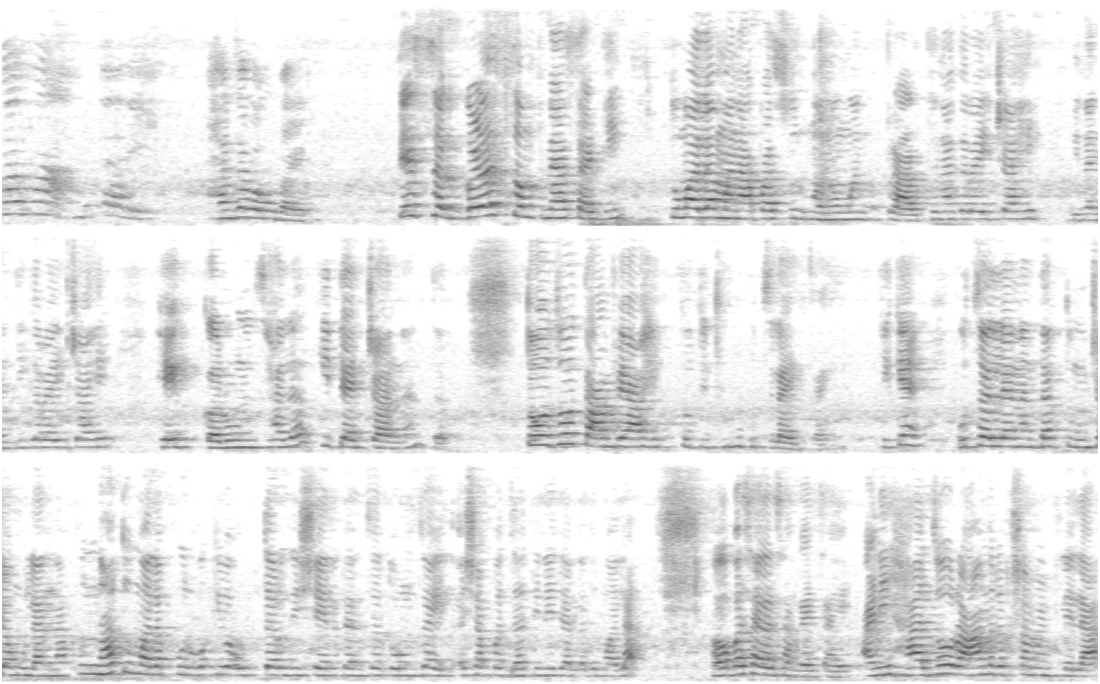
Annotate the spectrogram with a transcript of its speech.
हा जा भाऊ बाहेर. ते सगळं संपण्यासाठी तुम्हाला मनापासून मनोमन प्रार्थना करायची आहे विनंती करायची आहे. हे करून झालं की त्याच्यानंतर तो जो तांब्या आहे तो तिथून उचलायचा आहे. ठीक आहे? उचलल्यानंतर तुमच्या मुलांना पुन्हा तुम्हाला पूर्व किंवा उत्तर दिशेला त्यांचं तोंड जाईल अशा पद्धतीने त्यांना तुम्हाला बसायला सांगायचं आहे. आणि हा जो रामरक्षा म्हटलेला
